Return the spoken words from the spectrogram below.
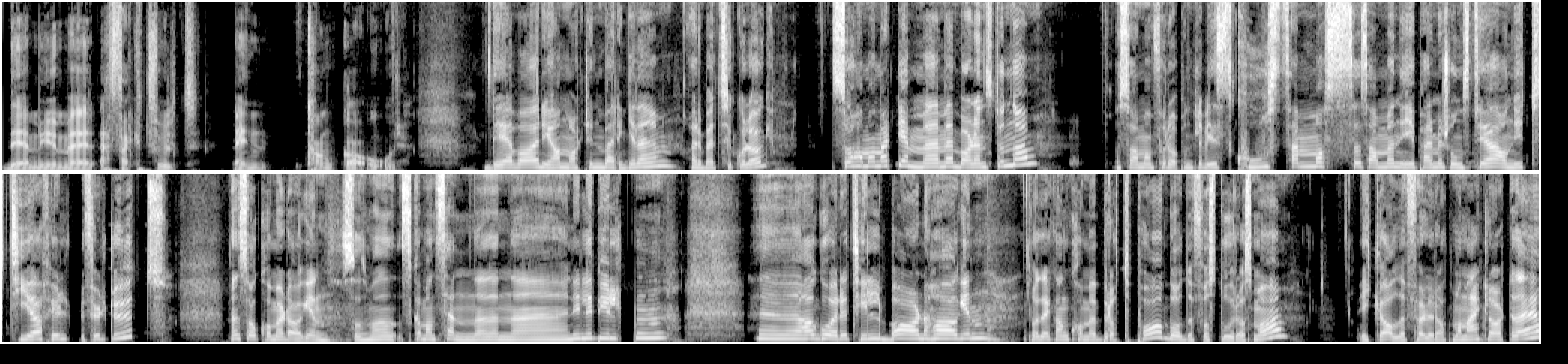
det er mye mer effektfullt enn tanker og ord. Det var Jan Martin Berge, det, arbeidspsykolog. Så har man vært hjemme med barn en stund, da. Og så har man forhåpentligvis kost seg masse sammen i permisjonstida og nytt tida fullt, ut. Men så kommer dagen, så skal man sende denne lille bylten eh, av gårde til barnehagen, og det kan komme brått på, både for store og små. Ikke alle føler at man er klar til det,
